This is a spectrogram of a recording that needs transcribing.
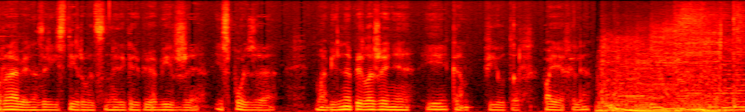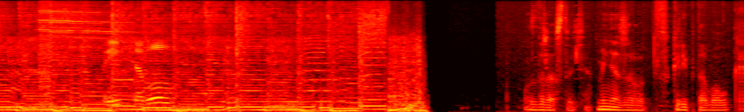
правильно зарегистрироваться на этой криптобирже, используя мобильное приложение и компьютер. Поехали. Криптоволк Здравствуйте, меня зовут Криптоволк,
